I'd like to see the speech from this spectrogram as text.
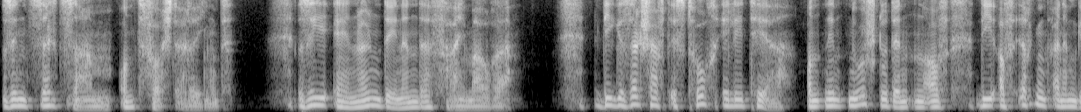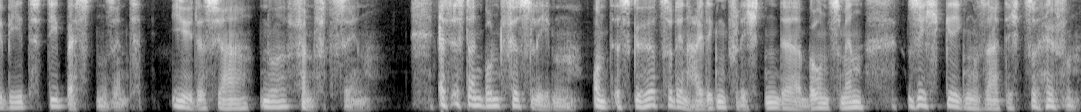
sind seltsam und furchterregend. Sie ähneln denen der Freimaurer. Die Gesellschaft ist hochelitär und nimmt nur Studenten auf, die auf irgendeinem Gebiet die Besten sind. Jedes Jahr nur 15. Es ist ein Bund fürs Leben und es gehört zu den heiligen Pflichten der Bonesmen, sich gegenseitig zu helfen.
